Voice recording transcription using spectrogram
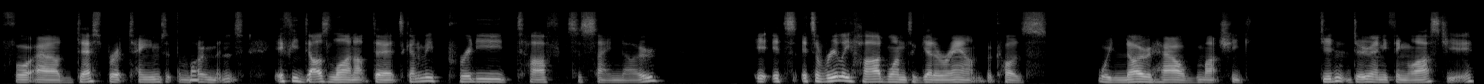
for our desperate teams at the moment. If he does line up there, it's going to be pretty tough to say no. it's it's a really hard one to get around because we know how much he didn't do anything last year,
